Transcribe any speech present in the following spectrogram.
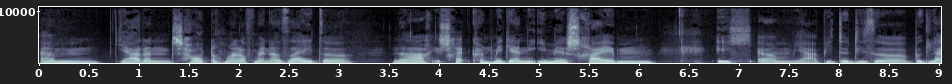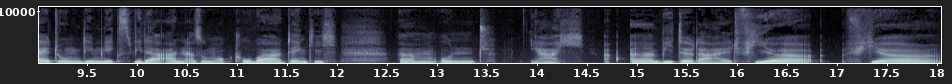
ähm, ja, dann schaut noch mal auf meiner Seite nach. Ihr könnt mir gerne E-Mail schreiben. Ich ähm, ja, biete diese Begleitung demnächst wieder an, also im Oktober, denke ich. Ähm, und ja, ich äh, biete da halt vier, vier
